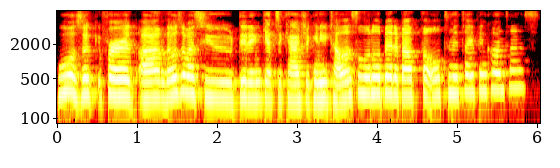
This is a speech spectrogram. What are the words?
Cool. So for uh, those of us who didn't get to catch it, can you tell us a little bit about the Ultimate Typing Contest?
